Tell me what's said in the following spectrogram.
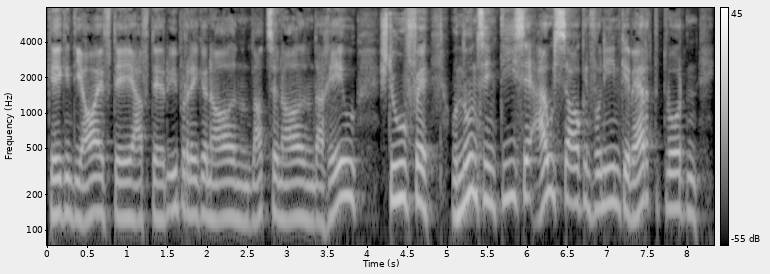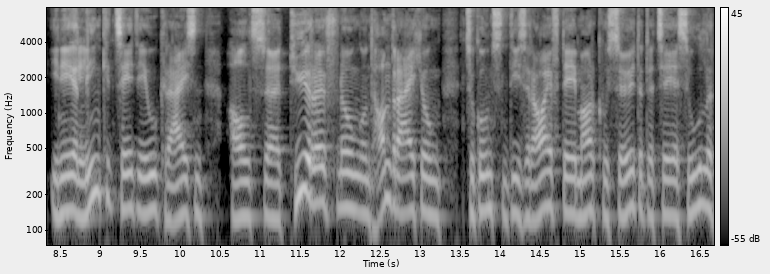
gegen die AfD auf der überregionalen und nationalen und auch EU-Stufe. Und nun sind diese Aussagen von ihm gewertet worden in eher linken CDU-Kreisen als äh, Türöffnung und Handreichung zugunsten dieser AfD. Markus Söder, der CSUler,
